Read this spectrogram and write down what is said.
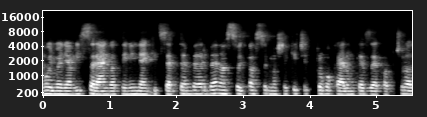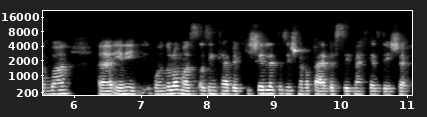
hogy mondjam, visszarángatni mindenkit szeptemberben, az hogy, az, hogy most egy kicsit provokálunk ezzel kapcsolatban, én így gondolom, az, az inkább egy kísérletezés, meg a párbeszéd megkezdése.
